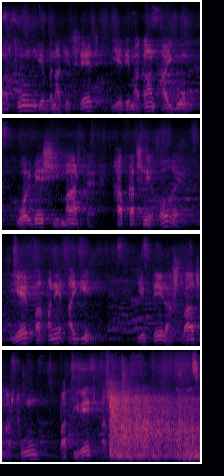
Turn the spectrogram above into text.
մարդուն եւ բնակեցրեց եդեմական այգում որբեսի մարդը հապկացնի հողը եւ պահպանի այգին եւ Տեր Աստված մարդուն պատվիրեց ասել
